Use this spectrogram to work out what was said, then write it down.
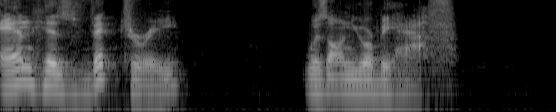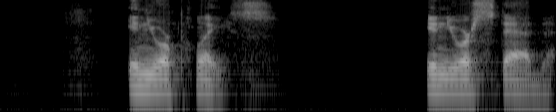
and his victory was on your behalf, in your place, in your stead.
